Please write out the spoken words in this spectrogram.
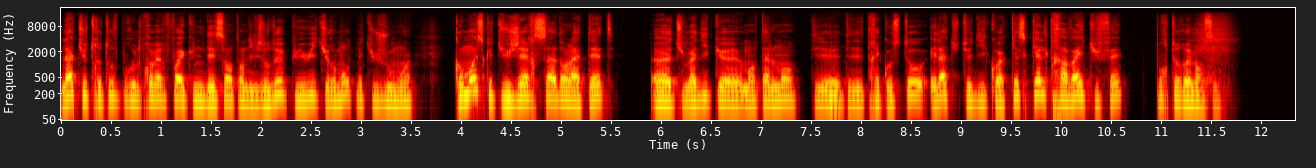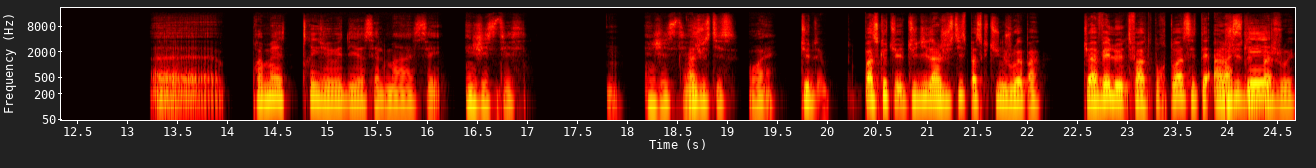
Là, tu te retrouves pour une première fois avec une descente en Division 2, puis oui, tu remontes, mais tu joues moins. Comment est-ce que tu gères ça dans la tête? Euh, Tu m'as dit que mentalement, tu Mm. étais très costaud, et là, tu te dis quoi? Qu'est-ce, Quel travail tu fais pour te relancer? Euh, premier truc, je veux dire seulement, c'est injustice. Hmm. Injustice. Injustice. Ouais. Tu, parce que tu, tu dis l'injustice parce que tu ne jouais pas. Tu avais le. Enfin, pour toi, c'était injuste de ne pas jouer.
